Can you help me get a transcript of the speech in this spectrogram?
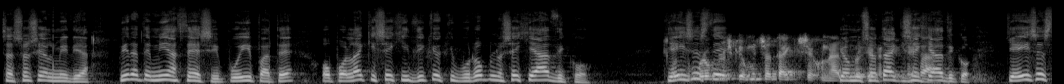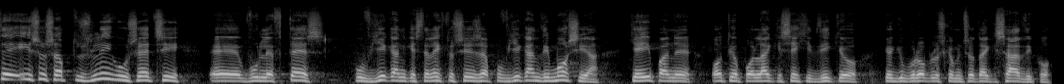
στα social media πήρατε μία θέση που είπατε ο Πολάκης έχει δίκιο και ο Κυβουρόπουλος έχει άδικο. Και, είσαστε... και ο Μητσοτάκης έχουν άδικο. Και ο Μητσοτάκης έχει άδικο. Και είσαστε ίσως από τους λίγους έτσι ε, βουλευτές που βγήκαν και στελέχη του ΣΥΡΙΖΑ που βγήκαν δημόσια και είπαν ότι ο Πολάκης έχει δίκιο και ο Κυβουρόπουλος και ο Μητσοτάκης άδικο.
